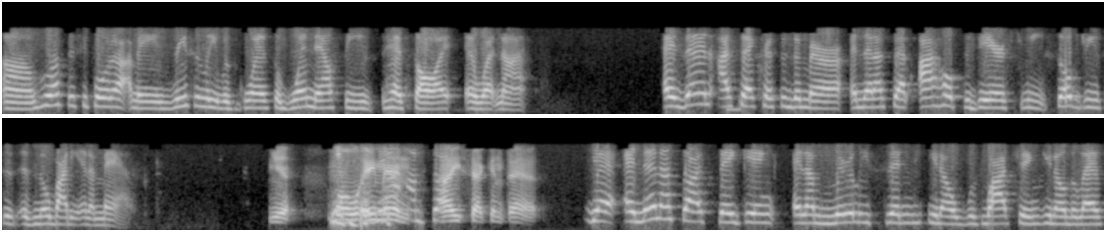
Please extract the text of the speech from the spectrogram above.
Um, who else did she pull it out? I mean, recently it was Gwen. So Gwen now sees, has saw it and whatnot. And then I said Kristen DiMera, and then I said, I hope the dear sweet soap Jesus is nobody in a mask. Yeah. Oh, amen. So- I second that. Yeah, and then I start thinking, and I'm literally sitting, you know, was watching, you know, the last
